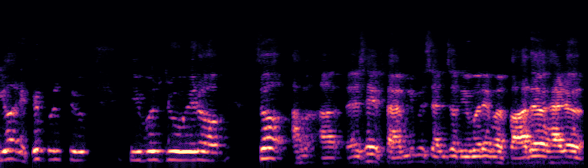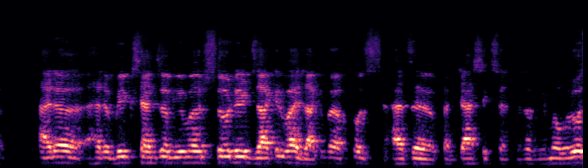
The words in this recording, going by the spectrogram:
You are able to able to you know so uh, uh, as a family with sense of humor my father had a had a had a big sense of humor so did zakir bhai zakir bhai of course has a fantastic sense of humor वो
